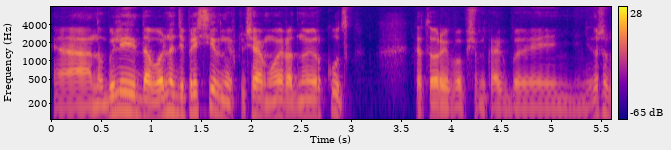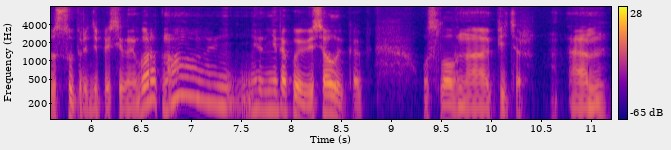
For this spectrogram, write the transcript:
э, но были довольно депрессивные, включая мой родной Иркутск, который, в общем, как бы не то чтобы супер депрессивный город, но не, такой веселый, как условно Питер. Эм,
